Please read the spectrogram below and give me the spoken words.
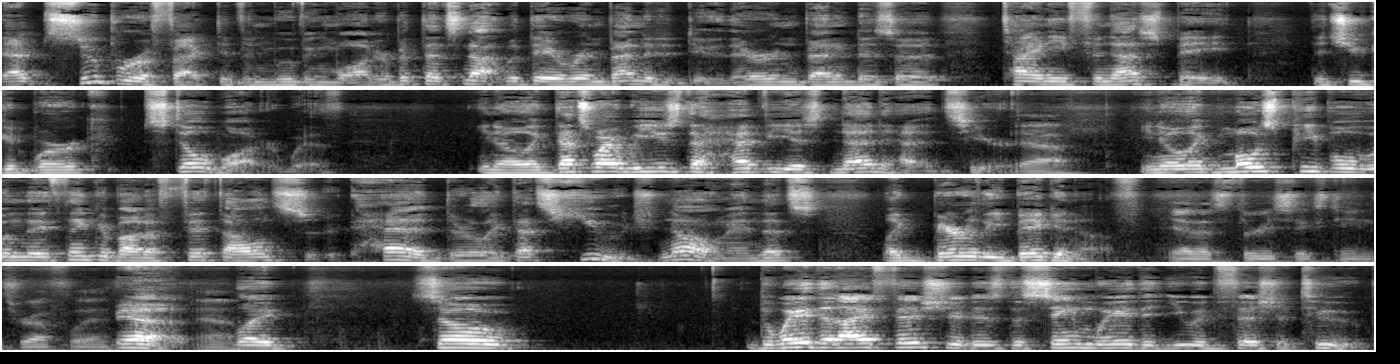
uh, super effective in moving water, but that's not what they were invented to do. They were invented as a tiny finesse bait that you could work still water with. You know, like that's why we use the heaviest Ned heads here. yeah. You know, like most people when they think about a fifth ounce head, they're like, "That's huge." No, man, that's like barely big enough. Yeah, that's three sixteenths roughly. Yeah, Yeah. like so. The way that I fish it is the same way that you would fish a tube.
